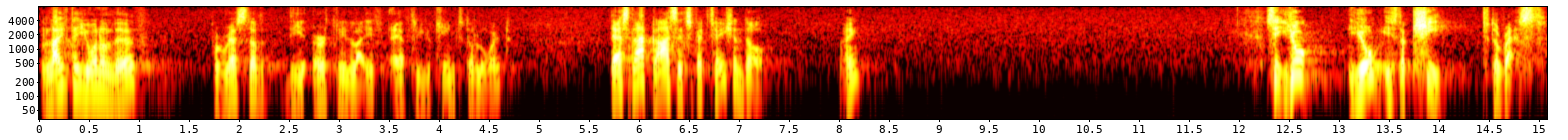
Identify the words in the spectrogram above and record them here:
life that you want to live for the rest of the earthly life after you came to the Lord? That's not God's expectation, though, right? See, yoke, yoke is the key to the rest.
